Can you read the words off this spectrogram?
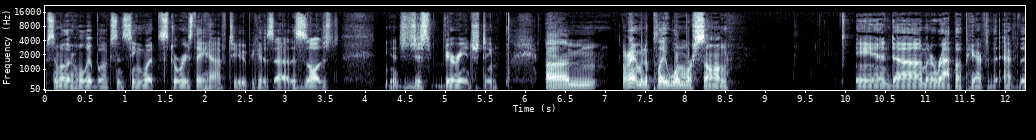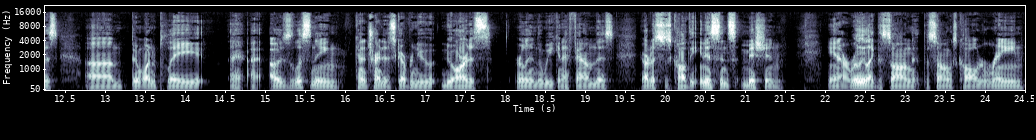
some other holy books and seeing what stories they have too, because uh, this is all just you know just, just very interesting. Um, all right, I'm going to play one more song and uh, I'm gonna wrap up here after the after this. Um, been wanting to play. I, I, I was listening, kind of trying to discover new new artists earlier in the week, and I found this. The artist is called The Innocence Mission, and I really like the song. The song's called Rain,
